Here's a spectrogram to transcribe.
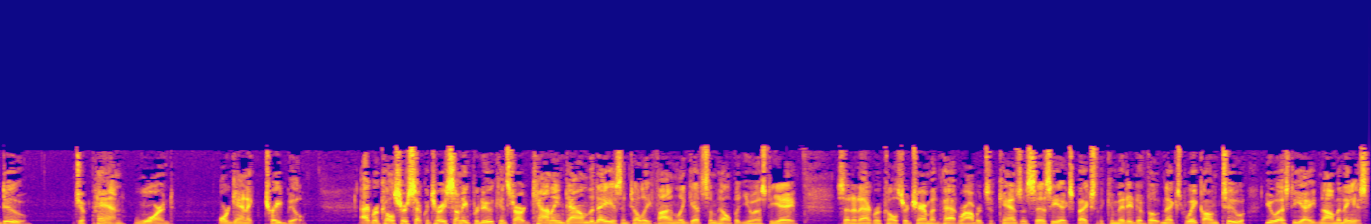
due. Japan warned. Organic trade bill. Agriculture Secretary Sonny Perdue can start counting down the days until he finally gets some help at USDA. Senate Agriculture Chairman Pat Roberts of Kansas says he expects the committee to vote next week on two USDA nominees.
